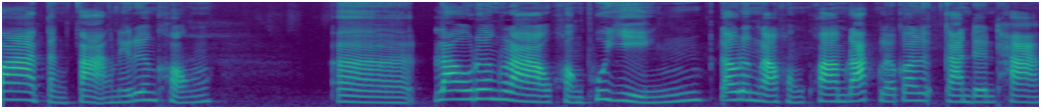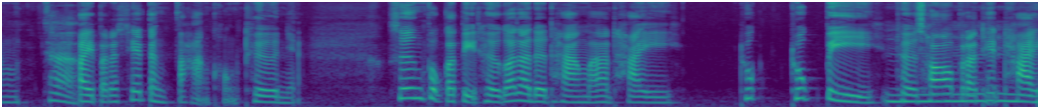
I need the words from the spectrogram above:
วาดต่างๆ ในเรื่องของเอ่อเล่าเรื่องราวของผู้หญิง เล่าเรื่องราวของความรัก แล้วก็การเดินทางค่ะไปประเทศต่างๆ ของเธอเนี่ย ซึ่งปกติเธอก็จะเดินทางมาไทยทุกทุกปี เธอชอบประเทศไทย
